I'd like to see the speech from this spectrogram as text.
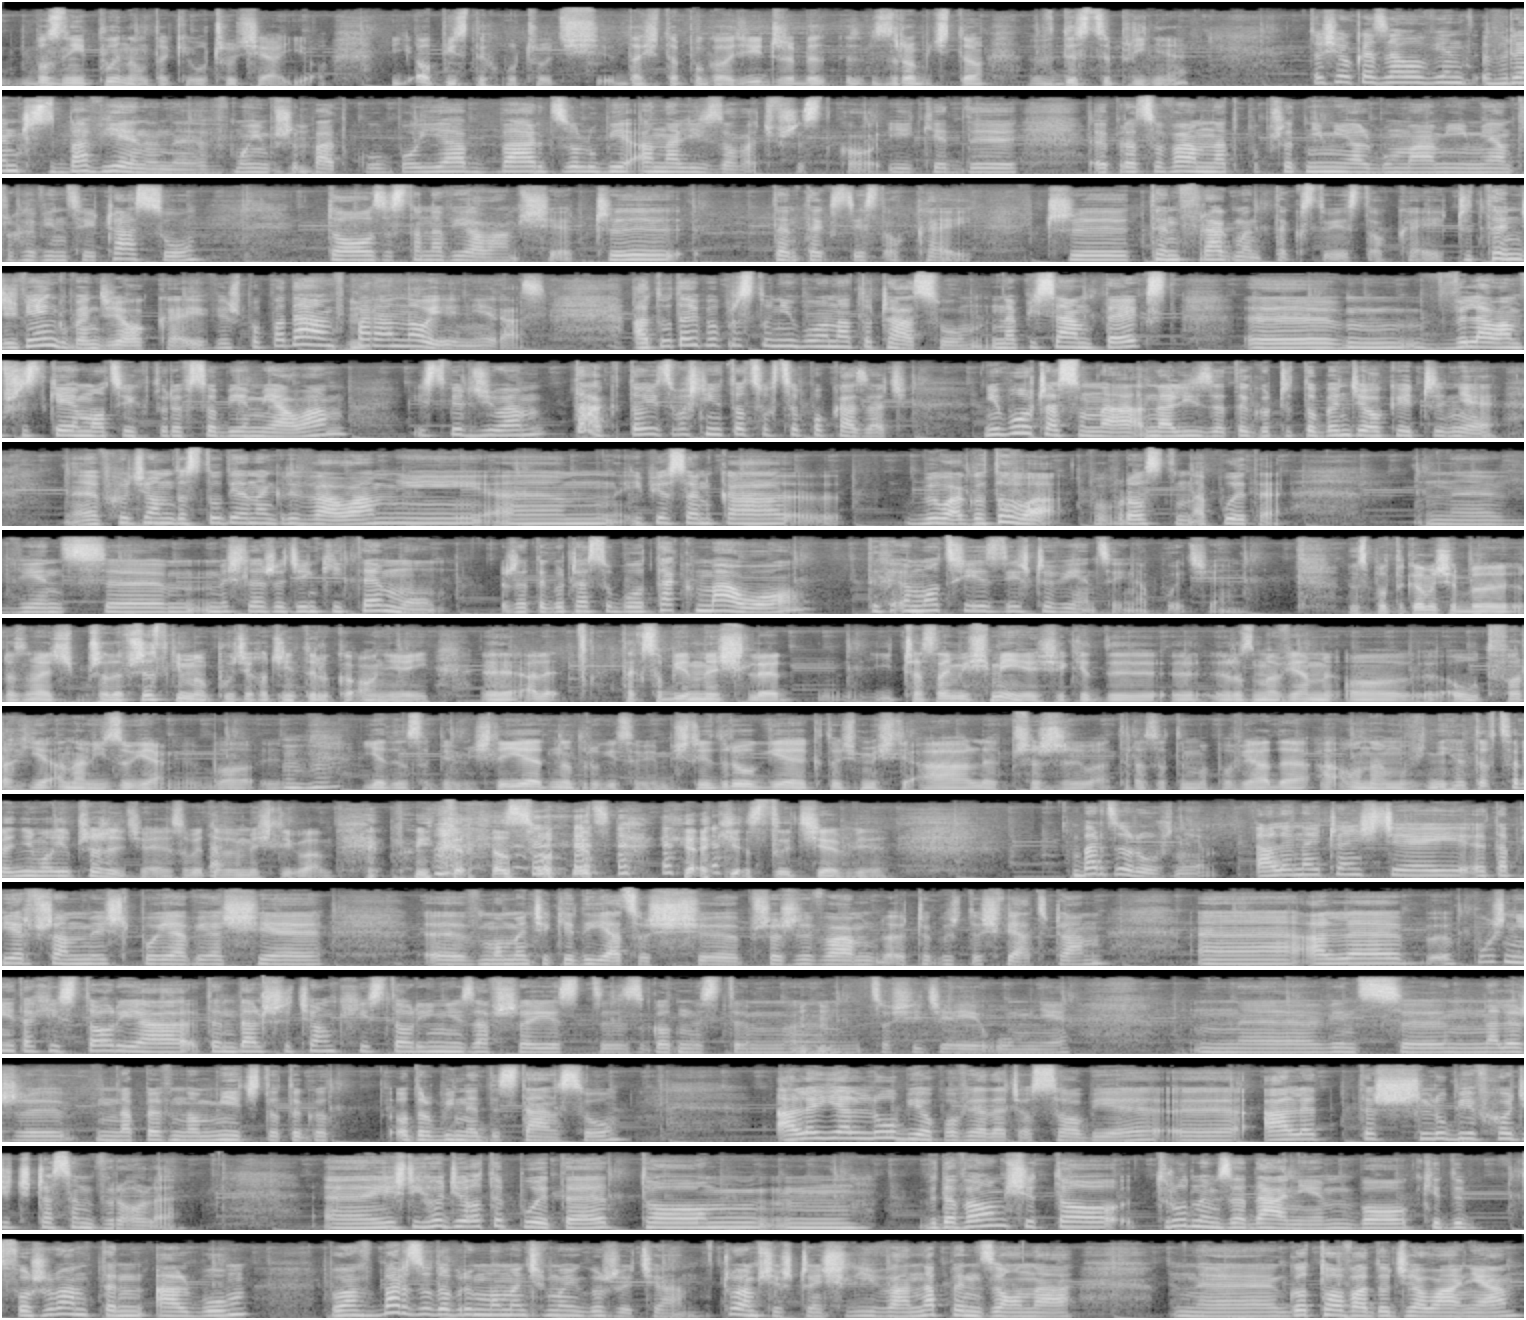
bo z niej płyną takie uczucia i, i opis tych uczuć. Da się to pogodzić, żeby zrobić to w dyscyplinie? To się okazało więc wręcz zbawienne w moim przypadku, bo ja bardzo lubię analizować wszystko i kiedy e, pracowałam nad poprzednimi albumami i miałam trochę więcej czasu, to zastanawiałam się, czy ten tekst jest ok, czy ten fragment tekstu jest ok, czy ten dźwięk będzie ok. Wiesz, popadałam w paranoję nieraz. A tutaj po prostu nie było na to czasu. Napisałam tekst, ym, wylałam wszystkie emocje, które w sobie miałam i stwierdziłam, tak, to jest właśnie to, co chcę pokazać. Nie było czasu na analizę tego, czy to będzie ok, czy nie. E, Wchodziłam do studia, nagrywałam i, em, i piosenka była gotowa po prostu na płytę. Mm, Więc myślę, że dzięki temu, że tego czasu było tak mało, tych emocji jest jeszcze więcej na płycie. Spotykamy się, by rozmawiać przede wszystkim o płcie, choć nie tylko o niej, y, ale tak sobie myślę i czasami śmieję się, kiedy y, rozmawiamy o, o utworach i je analizujemy, bo Mhm. jeden sobie myśli jedno, drugi sobie myśli drugie, ktoś myśli, ale przeżyła, teraz o tym opowiada, a ona mówi, nie, to wcale nie moje przeżycie, ja sobie to wymyśliłam. No i teraz powiedz, jak jest u ciebie? Bardzo różnie, ale najczęściej ta pierwsza myśl pojawia się e, w momencie, kiedy ja coś e, przeżywam, e, czegoś doświadczam, E, ale później ta historia, ten dalszy ciąg historii nie zawsze jest zgodny z tym, e, co się dzieje u mnie. Mm, Więc należy na pewno mieć do tego odrobinę dystansu. Ale ja lubię opowiadać o sobie, ale też lubię wchodzić czasem w rolę. Jeśli chodzi o tę płytę, to mm, wydawało mi się to trudnym zadaniem, bo kiedy tworzyłam ten album, byłam w bardzo dobrym momencie mojego życia. Czułam się szczęśliwa, napędzona, e, gotowa do działania.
